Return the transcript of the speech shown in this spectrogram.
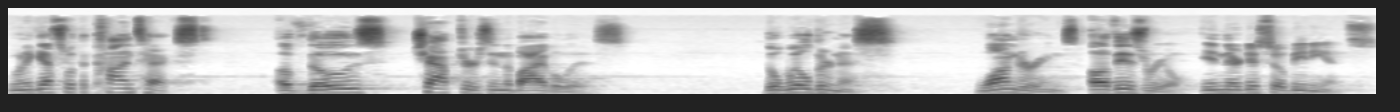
want to guess what the context of those chapters in the Bible is? The wilderness, wanderings of Israel in their disobedience.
